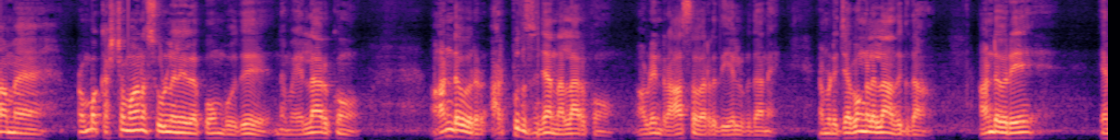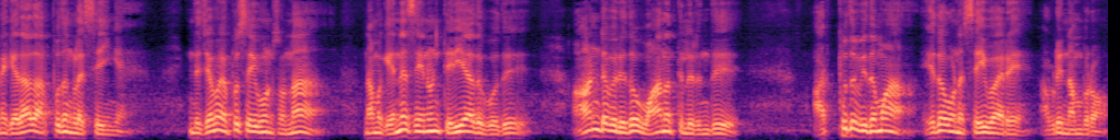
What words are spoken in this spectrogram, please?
நாம் ரொம்ப கஷ்டமான சூழ்நிலையில் போகும்போது நம்ம எல்லாருக்கும் ஆண்டவர் அற்புதம் செஞ்சால் நல்லாயிருக்கும் அப்படின்ற ஆசை வர்றது இயல்பு தானே நம்முடைய ஜபங்களெல்லாம் அதுக்கு தான் ஆண்டவரே எனக்கு ஏதாவது அற்புதங்களை செய்யுங்க. இந்த ஜெபம் எப்போ செய்வோம்னு சொன்னால் நமக்கு என்ன செய்யணும்னு தெரியாத போது ஆண்டவர் ஏதோ வானத்திலிருந்து அற்புத விதமாக ஏதோ ஒன்று செய்வார் அப்படின்னு நம்புகிறோம்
